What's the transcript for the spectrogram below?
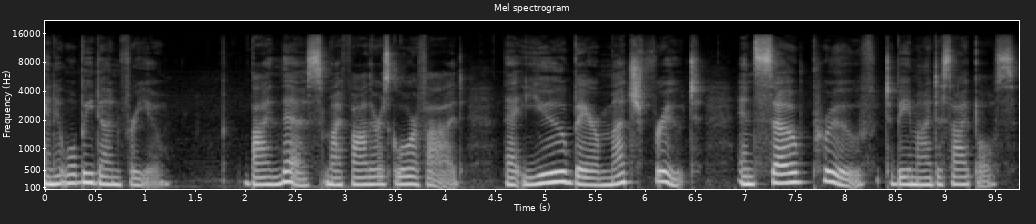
and it will be done for you. By this my Father is glorified, that you bear much fruit, and so prove to be my disciples.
